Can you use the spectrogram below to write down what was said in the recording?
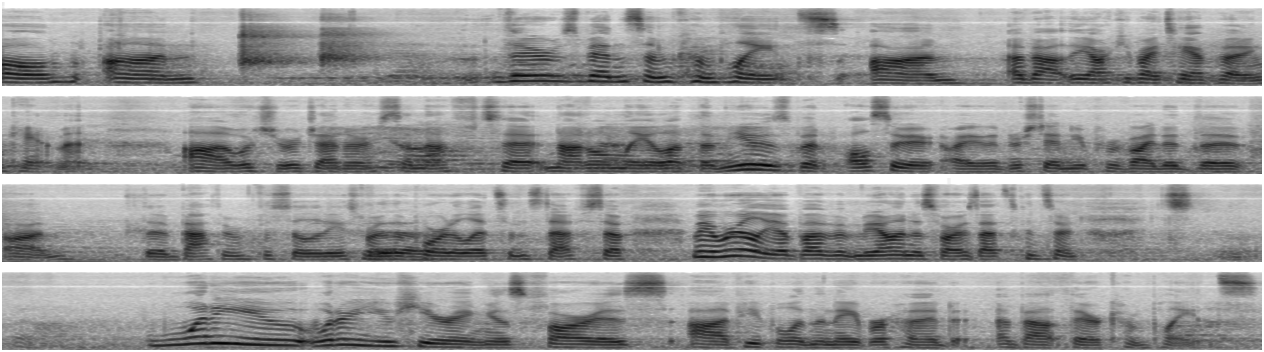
Well, um, there's been some complaints um, about the Occupy Tampa encampment, uh, which you were generous enough to not only let them use, but also I understand you provided the um, the bathroom facilities for the portalets and stuff. So I mean, really above and beyond as far as that's concerned. What do you what are you hearing as far as uh, people in the neighborhood about their complaints?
